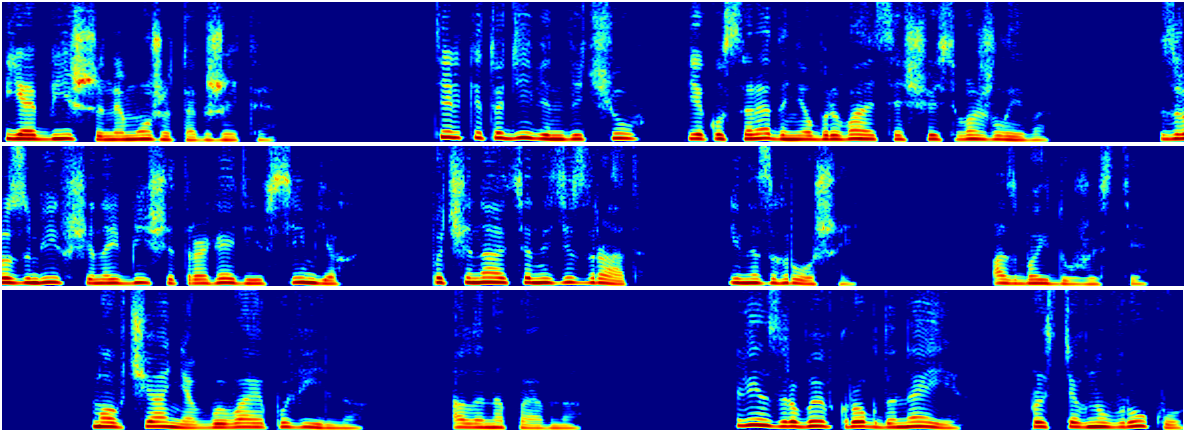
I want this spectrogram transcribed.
Я більше не можу так жити. Тільки тоді він відчув, як усередині обривається щось важливе. Зрозумів, що найбільші трагедії в сім'ях починаються не зі зрад і не з грошей, а з байдужості. Мовчання вбиває повільно, але напевно. Він зробив крок до неї, простягнув руку,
